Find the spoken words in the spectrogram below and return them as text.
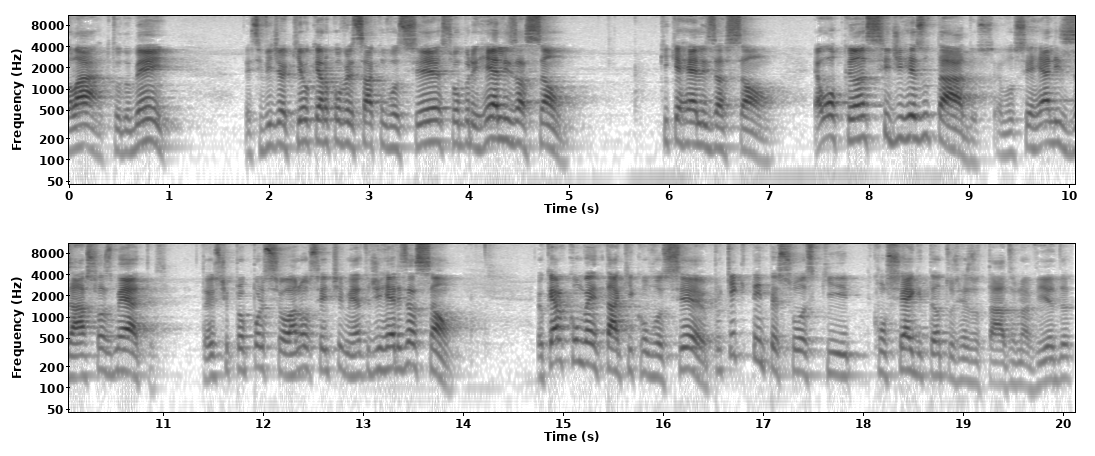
Olá, tudo bem? Nesse vídeo aqui eu quero conversar com você sobre realização. O que é realização? É o alcance de resultados, é você realizar suas metas. Então isso te proporciona o sentimento de realização. Eu quero comentar aqui com você por que, que tem pessoas que conseguem tantos resultados na vida.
